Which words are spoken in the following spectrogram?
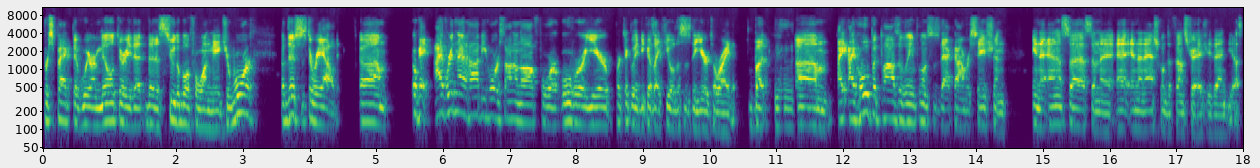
perspective, we're a military that, that is suitable for one major war, but this is the reality. Um, okay, I've ridden that hobby horse on and off for over a year, particularly because I feel this is the year to ride it. But mm-hmm. um, I, I, hope it positively influences that conversation in the NSS and the and the National Defense Strategy, the NDS.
